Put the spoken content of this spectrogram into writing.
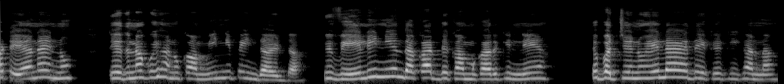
ਹਟਿਆ ਨਾ ਇਹਨੂੰ ਤੇ ਇਹਦੇ ਨਾਲ ਕੋਈ ਸਾਨੂੰ ਕੰਮ ਹੀ ਨਹੀਂ ਪੈਂਦਾ ਐਡਾ ਵੀ ਵੇਲ ਹੀ ਨਹੀਂ ਹੁੰਦਾ ਘਰ ਦੇ ਕੰਮ ਕਰ ਕਿੰਨੇ ਆ। ਤੇ ਬੱਚੇ ਨੂੰ ਇਹ ਲੈ ਦੇ ਕੇ ਕੀ ਕਰਨਾ।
